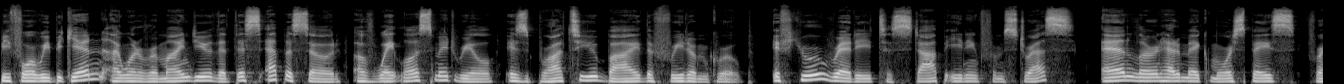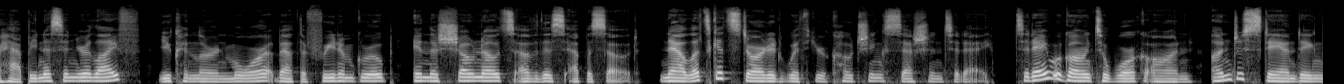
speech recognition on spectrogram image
Before we begin, I want to remind you that this episode of Weight Loss Made Real is brought to you by the Freedom Group. If you're ready to stop eating from stress, and learn how to make more space for happiness in your life, you can learn more about the Freedom Group in the show notes of this episode. Now, let's get started with your coaching session today. Today, we're going to work on understanding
